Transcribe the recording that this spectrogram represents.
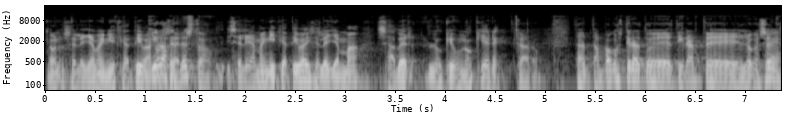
Bueno, se le llama iniciativa. Quiero ¿no? Se- hacer esto. Se le llama iniciativa y se le llama saber lo que uno quiere. Claro. T- Tampoco es tirarte, tirarte yo qué sé,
